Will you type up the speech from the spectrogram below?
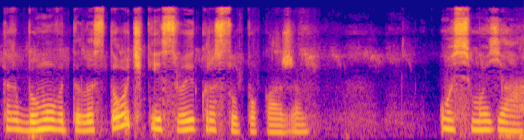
так би мовити, листочки і свою красу покаже. Ось моя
